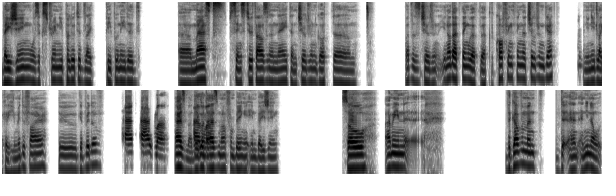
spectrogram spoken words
Beijing was extremely polluted. Like people needed uh, masks since 2008, and children got um, what does children? You know that thing with the, the coughing thing that children get, and you need like a humidifier to get rid of asthma. asthma. They got asthma from being in Beijing. So I mean, uh, the government and and you know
